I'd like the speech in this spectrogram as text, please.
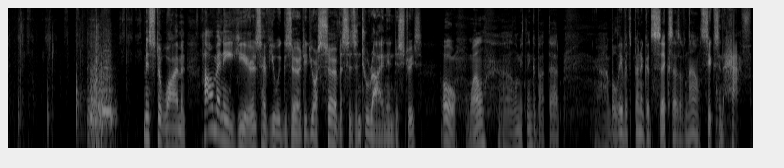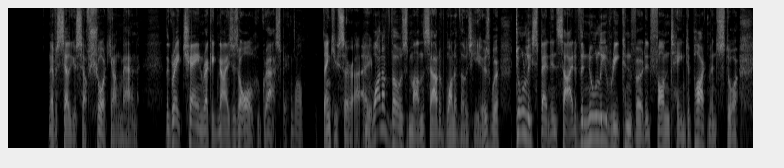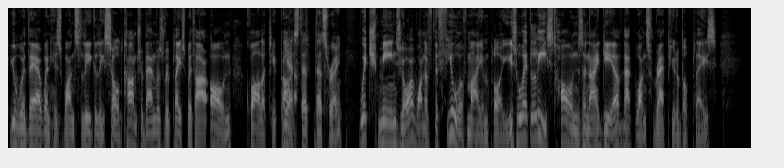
Mr. Wyman, how many years have you exerted your services into Ryan Industries? Oh, well, uh, let me think about that. I believe it's been a good six as of now. Six and a half. Never sell yourself short, young man. The great chain recognizes all who grasp it. Well, thank you, sir. I. And one of those months out of one of those years were duly spent inside of the newly reconverted Fontaine department store. You were there when his once legally sold contraband was replaced with our own quality product. Yes, that that's right. Which means you're one of the few of my employees who at least hones an idea of that once reputable place.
